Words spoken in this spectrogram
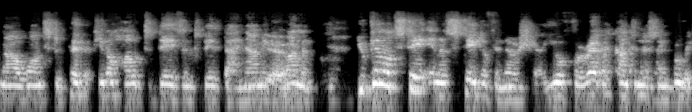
now wants to pivot, you know how today's in today's dynamic Yeah. environment, you cannot stay in a state of inertia. You're forever continuously improving.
